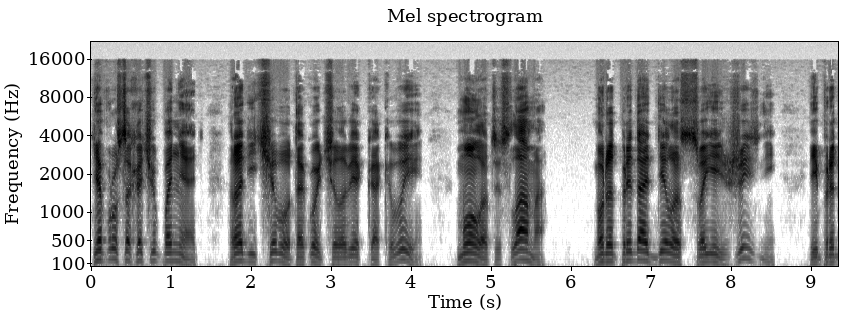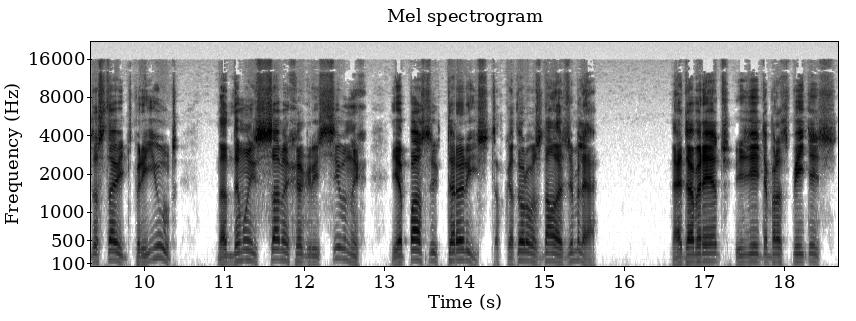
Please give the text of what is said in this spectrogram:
Я просто хочу понять, ради чего такой человек, как вы, молот ислама, может предать дело своей жизни и предоставить приют одному из самых агрессивных и опасных террористов, которого знала Земля. Это бред. Идите проспитесь.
